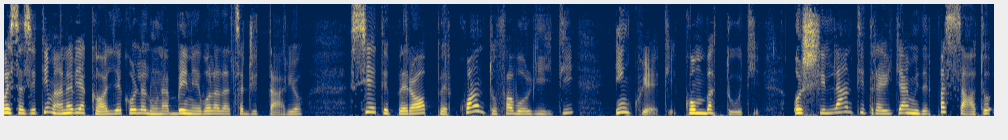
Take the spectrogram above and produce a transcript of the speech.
Questa settimana vi accoglie con la luna benevola dal Sagittario. Siete però, per quanto favoriti, inquieti, combattuti, oscillanti tra i richiami del passato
